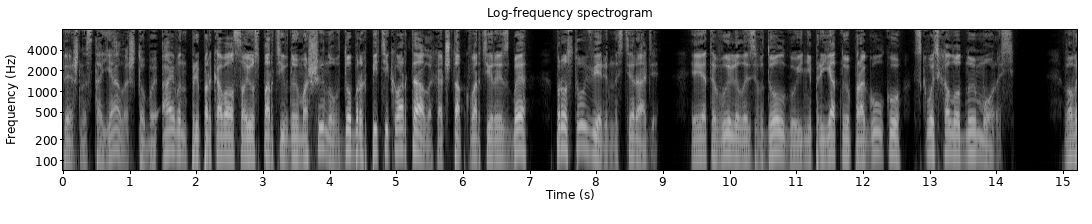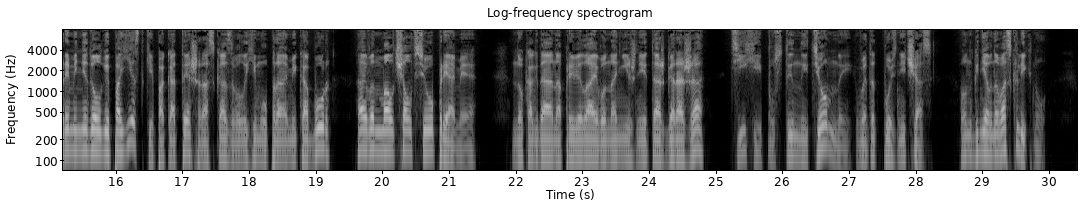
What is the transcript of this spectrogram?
Тэш настояла, чтобы Айван припарковал свою спортивную машину в добрых пяти кварталах от штаб-квартиры СБ просто уверенности ради. И это вылилось в долгую и неприятную прогулку сквозь холодную морось. Во время недолгой поездки, пока Тэш рассказывала ему про Микабур, Айван молчал все упрямее. Но когда она привела его на нижний этаж гаража, тихий, пустынный, темный, в этот поздний час, он гневно воскликнул.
